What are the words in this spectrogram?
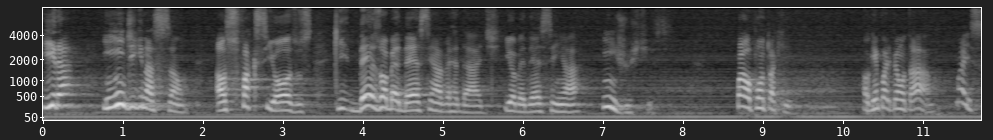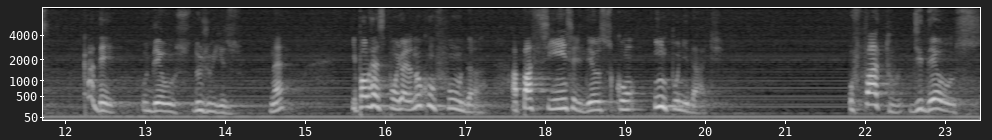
ira e indignação aos facciosos que desobedecem à verdade e obedecem à injustiça. Qual é o ponto aqui? Alguém pode perguntar, mas cadê o Deus do juízo, né? E Paulo responde: olha, não confunda a paciência de Deus com impunidade. O fato de Deus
